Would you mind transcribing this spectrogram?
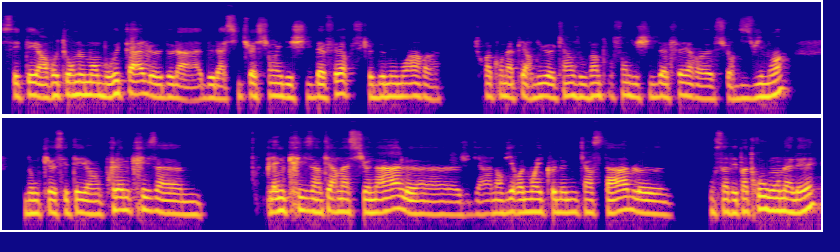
c'était un retournement brutal de la, de la situation et des chiffres d'affaires, puisque de mémoire, je crois qu'on a perdu 15 ou 20% du chiffre d'affaires sur 18 mois. Donc, c'était en pleine crise, pleine crise internationale, je dirais un environnement économique instable. on ne savait pas trop où on allait.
